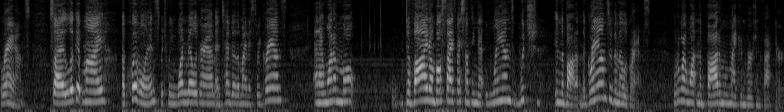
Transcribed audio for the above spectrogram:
grams. So I look at my equivalence between 1 milligram and 10 to the minus 3 grams and I want to divide on both sides by something that lands which in the bottom, the grams or the milligrams. What do I want in the bottom of my conversion factor?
